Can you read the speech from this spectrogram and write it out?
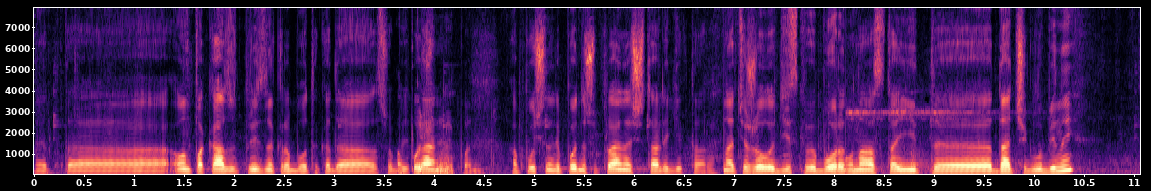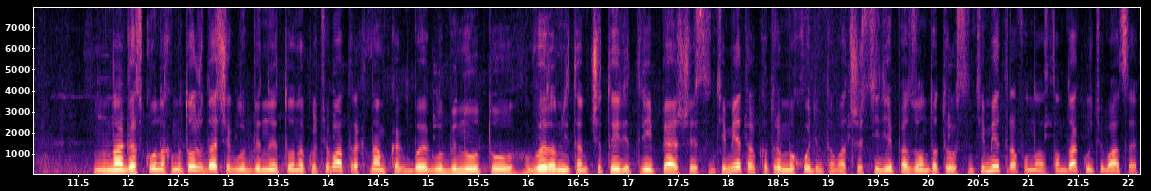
Это он показывает признак работы, когда, чтобы Опущен правильно или поднят? опущено или поднято, чтобы правильно считали гектары. На тяжелый дисковый бор у нас стоит э, датчик глубины. На гасконах мы тоже датчик глубины, то на культиваторах нам как бы глубину ту выровнять там 4, 3, 5, 6 сантиметров, в которой мы ходим там от 6 диапазон до 3 сантиметров. У нас там, да, культивация.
